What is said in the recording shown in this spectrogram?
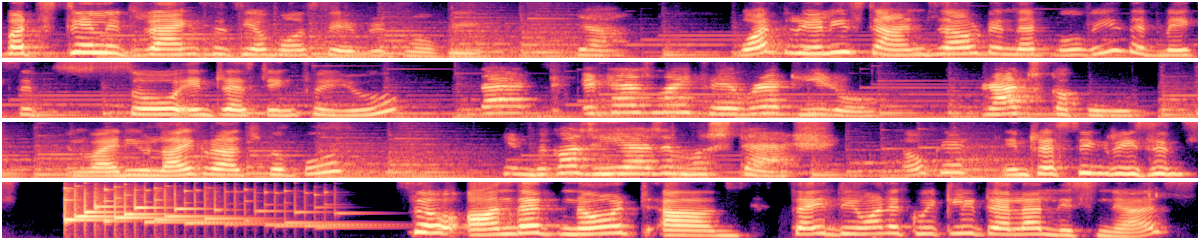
But still, it ranks as your most favorite movie. Yeah. What really stands out in that movie that makes it so interesting for you? That it has my favorite hero, Raj Kapoor, And why do you like Raj Kapoor? because he has a mustache. Okay, interesting reasons. So, on that note, um, Syed, do you want to quickly tell our listeners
